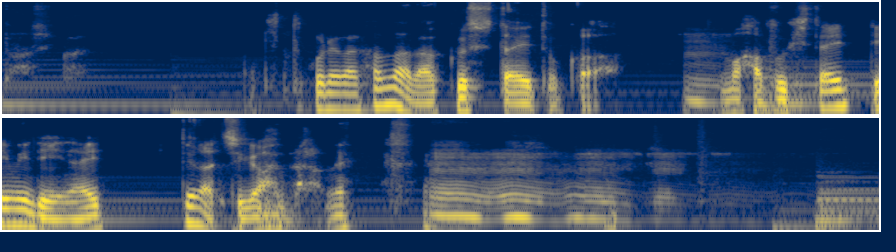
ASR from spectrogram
確かに。きっとこれがただ楽したいとか、うんまあ、省きたいって意味でいないっていうのは違うんだろうね。うんうんうんうん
